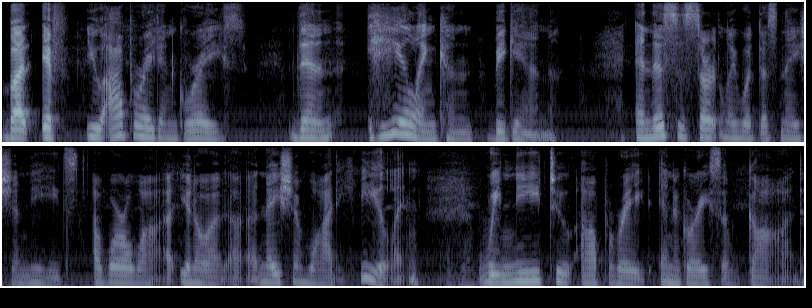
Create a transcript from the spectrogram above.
but if you operate in grace then healing can begin and this is certainly what this nation needs a worldwide, you know, a, a nationwide healing. Mm-hmm. We need to operate in the grace of God.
